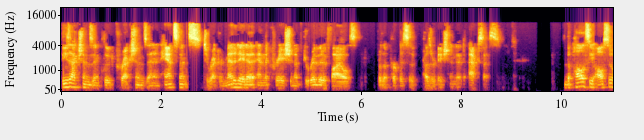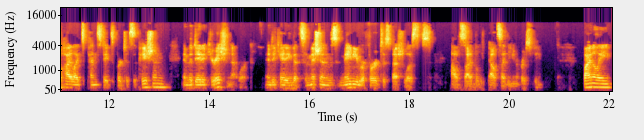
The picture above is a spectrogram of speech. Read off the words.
These actions include corrections and enhancements to record metadata and the creation of derivative files for the purpose of preservation and access. The policy also highlights Penn State's participation in the data curation network indicating that submissions may be referred to specialists outside the, outside the university. Finally,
